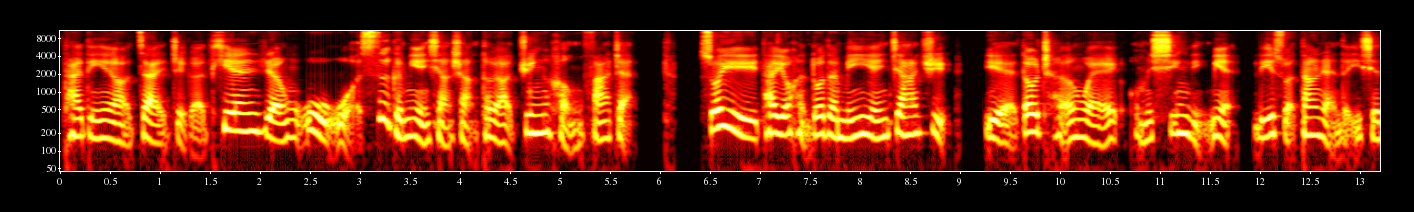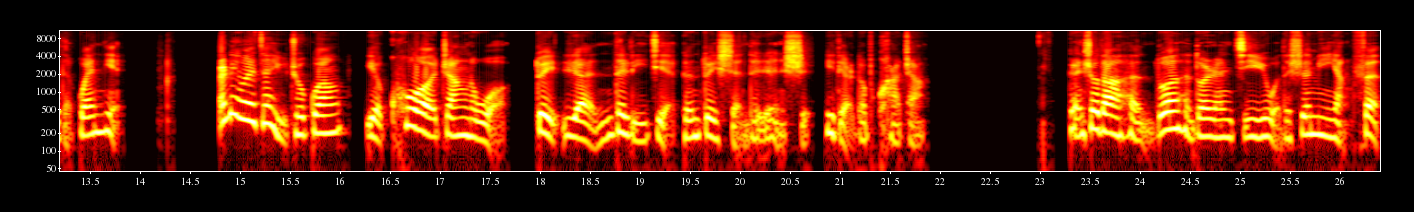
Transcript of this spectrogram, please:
他一定要在这个天人物我四个面相上都要均衡发展，所以他有很多的名言佳句，也都成为我们心里面理所当然的一些的观念。而另外在宇宙光也扩张了我对人的理解跟对神的认识，一点都不夸张。感受到很多很多人给予我的生命养分，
